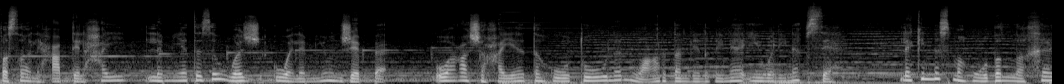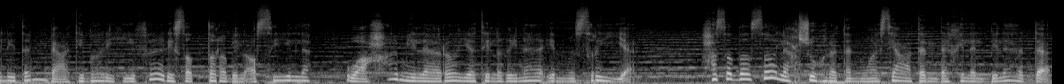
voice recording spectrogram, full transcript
فصالح عبد الحي لم يتزوج ولم ينجب وعاش حياته طولا وعرضا للغناء ولنفسه لكن اسمه ظل خالدا باعتباره فارس الطرب الأصيل وحامل راية الغناء المصري. حصد صالح شهرة واسعة داخل البلاد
